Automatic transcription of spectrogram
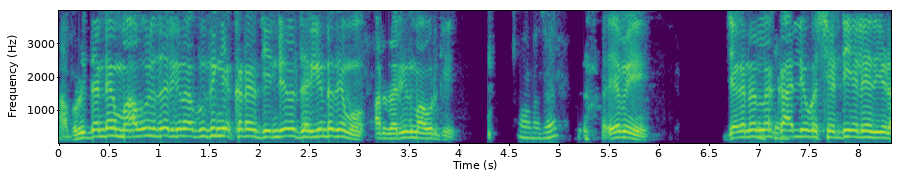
అభివృద్ధి అంటే మా ఊరికి జరిగిన అభివృద్ధి ఎక్కడ ఇండియాలో జరిగిండదేమో. అటు జరిగింది మా ఊరికి. అవునా సార్? ఏమి? జగనన్న. ఖాళీ ఒక సెంటి లేదు ఈడ.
